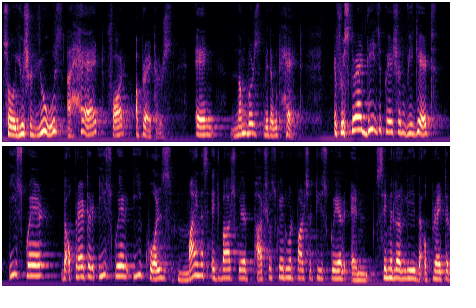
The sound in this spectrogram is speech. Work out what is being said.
So you should use a hat for operators and numbers without hat. If we square these equations, we get e squared the operator e square equals minus h bar square partial square over partial t square and similarly the operator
